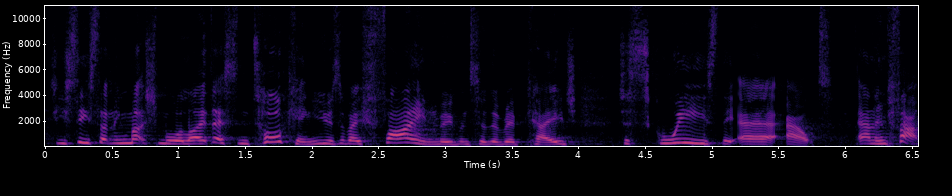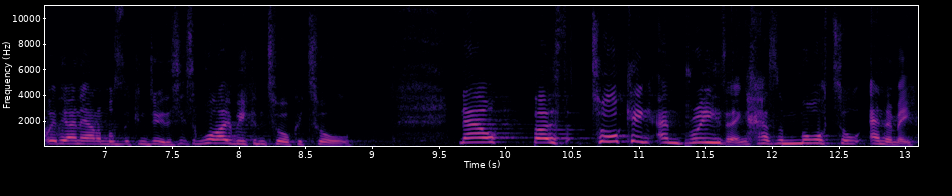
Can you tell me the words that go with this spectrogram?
is you see something much more like this. In talking, you use a very fine movement of the rib cage to squeeze the air out. And in fact, we're the only animals that can do this. It's why we can talk at all. Now, both talking and breathing has a mortal enemy,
